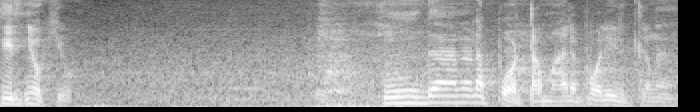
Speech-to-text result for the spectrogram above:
തിരിഞ്ഞു നോക്കിയോ? എന്താണെടാ പൊട്ടന്മാരെ പോലെ ഇരിക്കണത്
